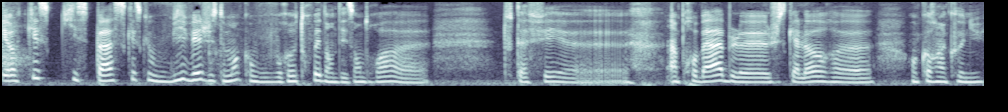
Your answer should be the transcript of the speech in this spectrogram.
Et alors, qu'est-ce qui se passe? Qu'est-ce que vous vivez justement quand vous vous retrouvez dans des endroits tout à fait improbables, jusqu'alors encore inconnus?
